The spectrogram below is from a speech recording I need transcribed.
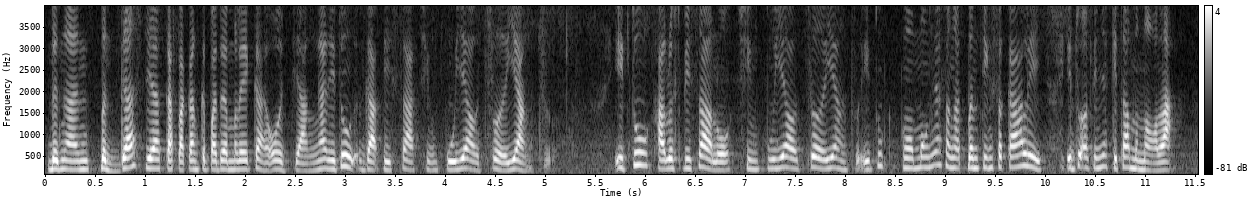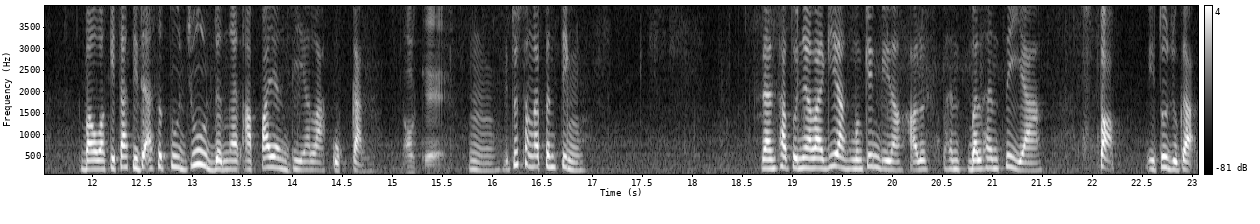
dengan tegas ya katakan kepada mereka, oh jangan itu nggak bisa, cimpuyau zeyangzi. Itu harus bisa loh, cimpuyau zeyangzi. Itu ngomongnya sangat penting sekali. Itu artinya kita menolak bahwa kita tidak setuju dengan apa yang dia lakukan. Oke. Okay. Hmm, itu sangat penting. Dan satunya lagi yang mungkin bilang harus berhenti ya, stop. Itu juga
